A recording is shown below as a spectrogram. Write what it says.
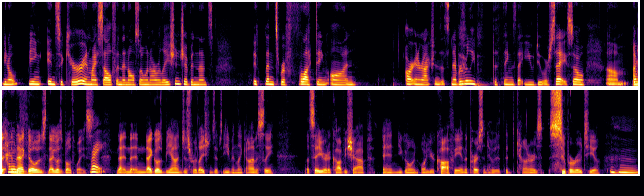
you know being insecure in myself and then also in our relationship, and that's it. Then it's reflecting on our interactions. It's never really the things that you do or say. So um, I'm and, th- kind and of that goes that goes both ways right. That and, and that goes beyond just relationships. Even like honestly, let's say you're at a coffee shop and you go and order your coffee, and the person who is at the counter is super rude to you. Mm-hmm.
